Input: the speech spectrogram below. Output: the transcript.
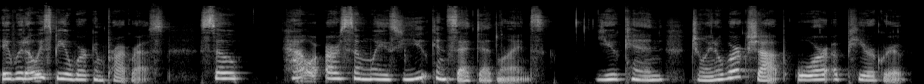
It would always be a work in progress. So how are some ways you can set deadlines? You can join a workshop or a peer group.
